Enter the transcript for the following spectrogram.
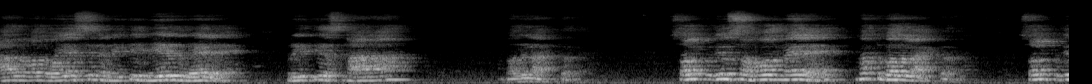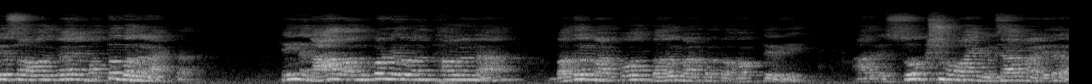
ಆದ್ರೆ ಒಂದು ವಯಸ್ಸಿನ ಮಿತಿ ಮೀರಿದ ಮೇಲೆ ಪ್ರೀತಿಯ ಸ್ಥಾನ ಬದಲಾಗ್ತದೆ. ಸ್ವಲ್ಪ ದಿವಸ ಹೋದ ಮೇಲೆ ಮತ್ತೆ ಬದಲಾಗ್ತದೆ. ಸ್ವಲ್ಪ ದಿವಸ ಹೋದ ಮೇಲೆ ಮತ್ತೂ ಬದಲಾಗ್ತದೆ. ಹಿಂಗೆ ನಾವು ಅಂದ್ಕೊಂಡಿರುವಂಥವ್ರನ್ನ ಬದಲು ಮಾಡ್ಕೋತ ಬದಲು ಮಾಡ್ಕೋತ ಹೋಗ್ತೀವಿ. ಆದರೆ ಸೂಕ್ಷ್ಮವಾಗಿ ವಿಚಾರ ಮಾಡಿದ್ರೆ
